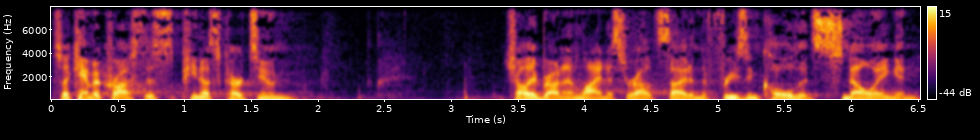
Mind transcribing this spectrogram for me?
So I came across this Peanuts cartoon. Charlie Brown and Linus are outside in the freezing cold. It's snowing, and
